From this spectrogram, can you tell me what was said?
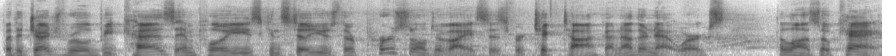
but the judge ruled because employees can still use their personal devices for TikTok on other networks, the law is okay.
